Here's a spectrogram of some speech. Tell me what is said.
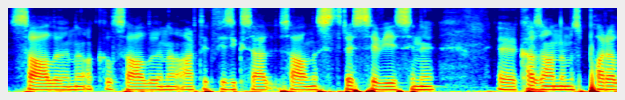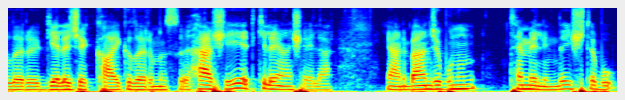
sağlığını, akıl sağlığını, artık fiziksel sağlığını, stres seviyesini, e, kazandığımız paraları, gelecek kaygılarımızı, her şeyi etkileyen şeyler. Yani bence bunun temelinde işte bu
